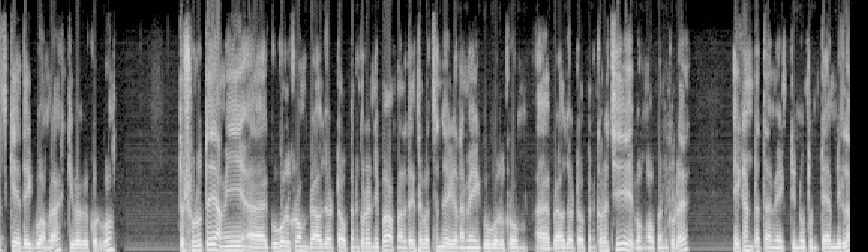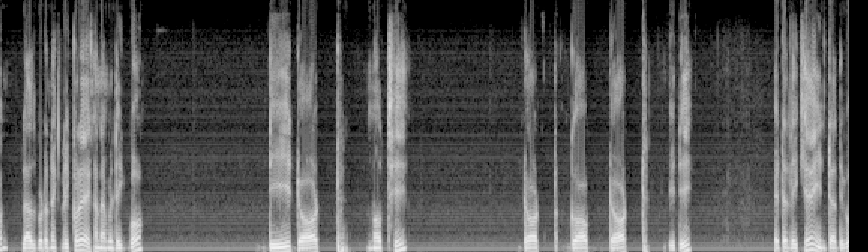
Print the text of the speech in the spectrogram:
আজকে দেখব আমরা কীভাবে করব। তো শুরুতে আমি গুগল ক্রোম ব্রাউজারটা ওপেন করে নিব। আপনারা দেখতে পাচ্ছেন যে এখানে আমি গুগল ক্রোম ব্রাউজারটা ওপেন করেছি এবং ওপেন করে এখানটাতে আমি একটি নতুন ট্যাব নিলাম। প্লাস বাটনে ক্লিক করে এখানে আমি লিখব D dot Nothi dot gov dot BD এটা লিখে ইন্টার দিব।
